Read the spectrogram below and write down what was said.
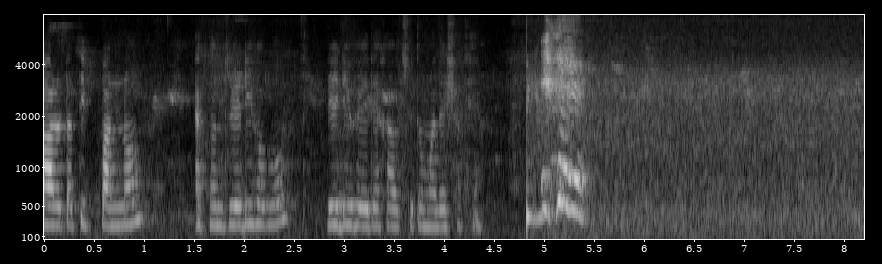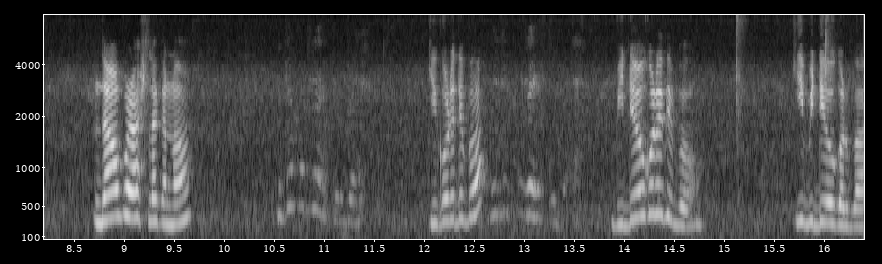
বারোটা তিপ্পান্ন। এখন রেডি হব। রেডি হয়ে দেখা হচ্ছে তোমাদের সাথে। জামা পরে আসলা কেন? কি করে দেব? ভিডিও করে দেব? কি ভিডিও করবা?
